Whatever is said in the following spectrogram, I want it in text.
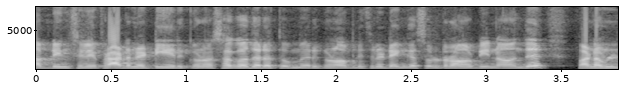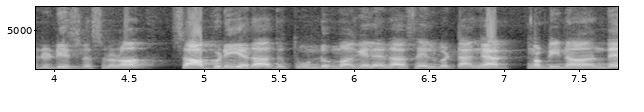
அப்படின்னு சொல்லி ஃப்ராடனிட்டி இருக்கணும் சகோதரத்துவம் இருக்கணும் அப்படின்னு சொல்லிட்டு எங்க சொல்றோம் அப்படின்னா வந்து ஃபண்டமெண்டல் டியூட்டிஸில் சொல்லணும். ஸோ அப்படி ஏதாவது தூண்டும் வகையில் ஏதாவது செயல்பட்டாங்க அப்படின்னா வந்து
